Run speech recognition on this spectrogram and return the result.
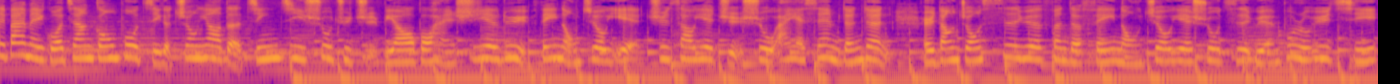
礼拜，美国将公布几个重要的经济数据指标，包含失业率、非农就业、制造业指数 （ISM） 等等。而当中四月份的非农就业数字远不如预期，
